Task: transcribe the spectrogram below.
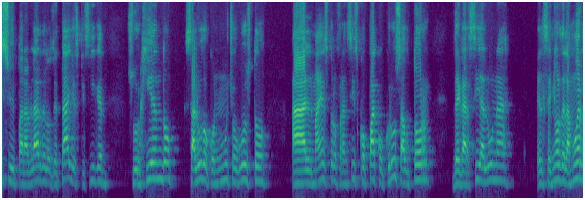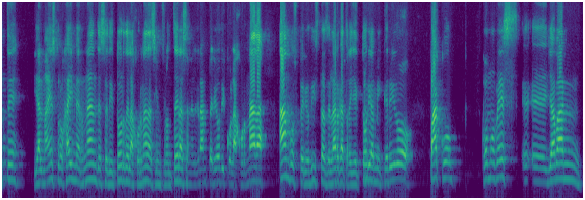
y para hablar de los detalles que siguen surgiendo. Saludo con mucho gusto al maestro Francisco Paco Cruz, autor de García Luna, El Señor de la Muerte, y al maestro Jaime Hernández, editor de La Jornada Sin Fronteras en el gran periódico La Jornada, ambos periodistas de larga trayectoria. Mi querido Paco, ¿cómo ves? Eh, eh, ya van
